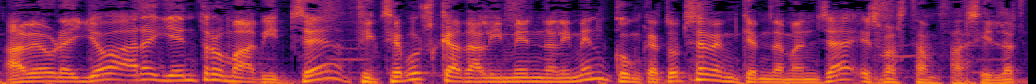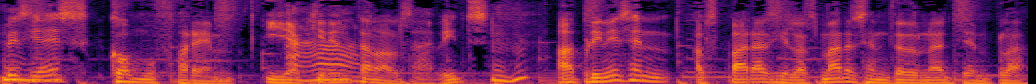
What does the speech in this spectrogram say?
A veure, jo ara hi entro amb hàbits, eh? Fixeu-vos que d'aliment en aliment, com que tots sabem què hem de menjar, és bastant fàcil. Després ja és com ho farem. I aquí Ah. entren els hàbits. El primer és en, els pares i les mares hem de donar exemple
